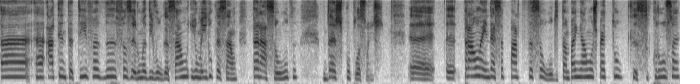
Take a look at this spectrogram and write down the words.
à, à, à tentativa de fazer uma divulgação e uma educação para a saúde das populações. Uh, para além dessa parte da saúde, também há um aspecto que se cruza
